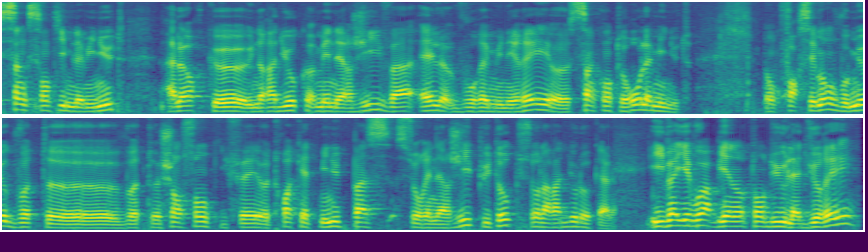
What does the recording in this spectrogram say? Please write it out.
5 centimes la minute, alors qu'une radio comme Énergie va, elle, vous rémunérer 50 euh, euros la minute. Donc forcément, il vaut mieux que votre, euh, chanson qui fait 3-4 euh, minutes passe sur Énergie plutôt que sur la radio locale. Il va y avoir bien entendu la durée,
